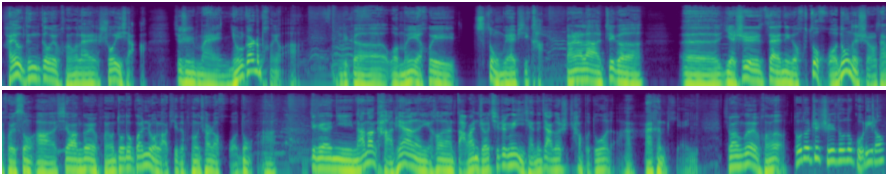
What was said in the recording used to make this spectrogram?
还有跟各位朋友来说一下啊，就是买牛肉干的朋友啊，这个我们也会送 VIP 卡。当然了，这个。呃，也是在那个做活动的时候才会送啊，希望各位朋友多多关注老 T 的朋友圈的活动啊。这个你拿到卡片了以后呢，打完折，其实跟以前的价格是差不多的，啊还很便宜。希望各位朋友多多支持，多多鼓励喽。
